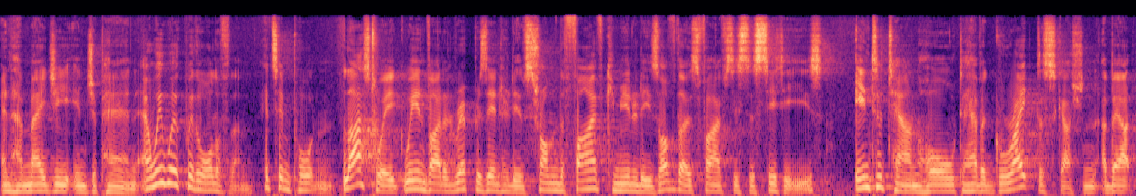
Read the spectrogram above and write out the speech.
and Himeji in Japan. And we work with all of them. It's important. Last week, we invited representatives from the five communities of those five sister cities into Town Hall to have a great discussion about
